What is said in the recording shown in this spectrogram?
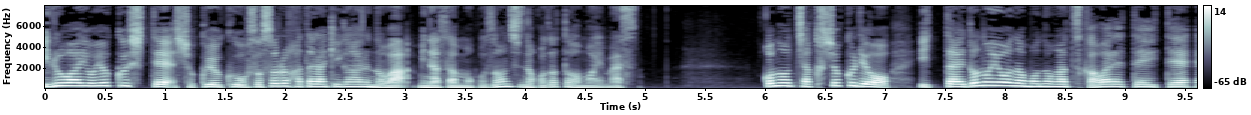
色合いを良くして食欲をそそる働きがあるのは皆さんもご存知のことと思います。この着色料、一体どのようなものが使われていて、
